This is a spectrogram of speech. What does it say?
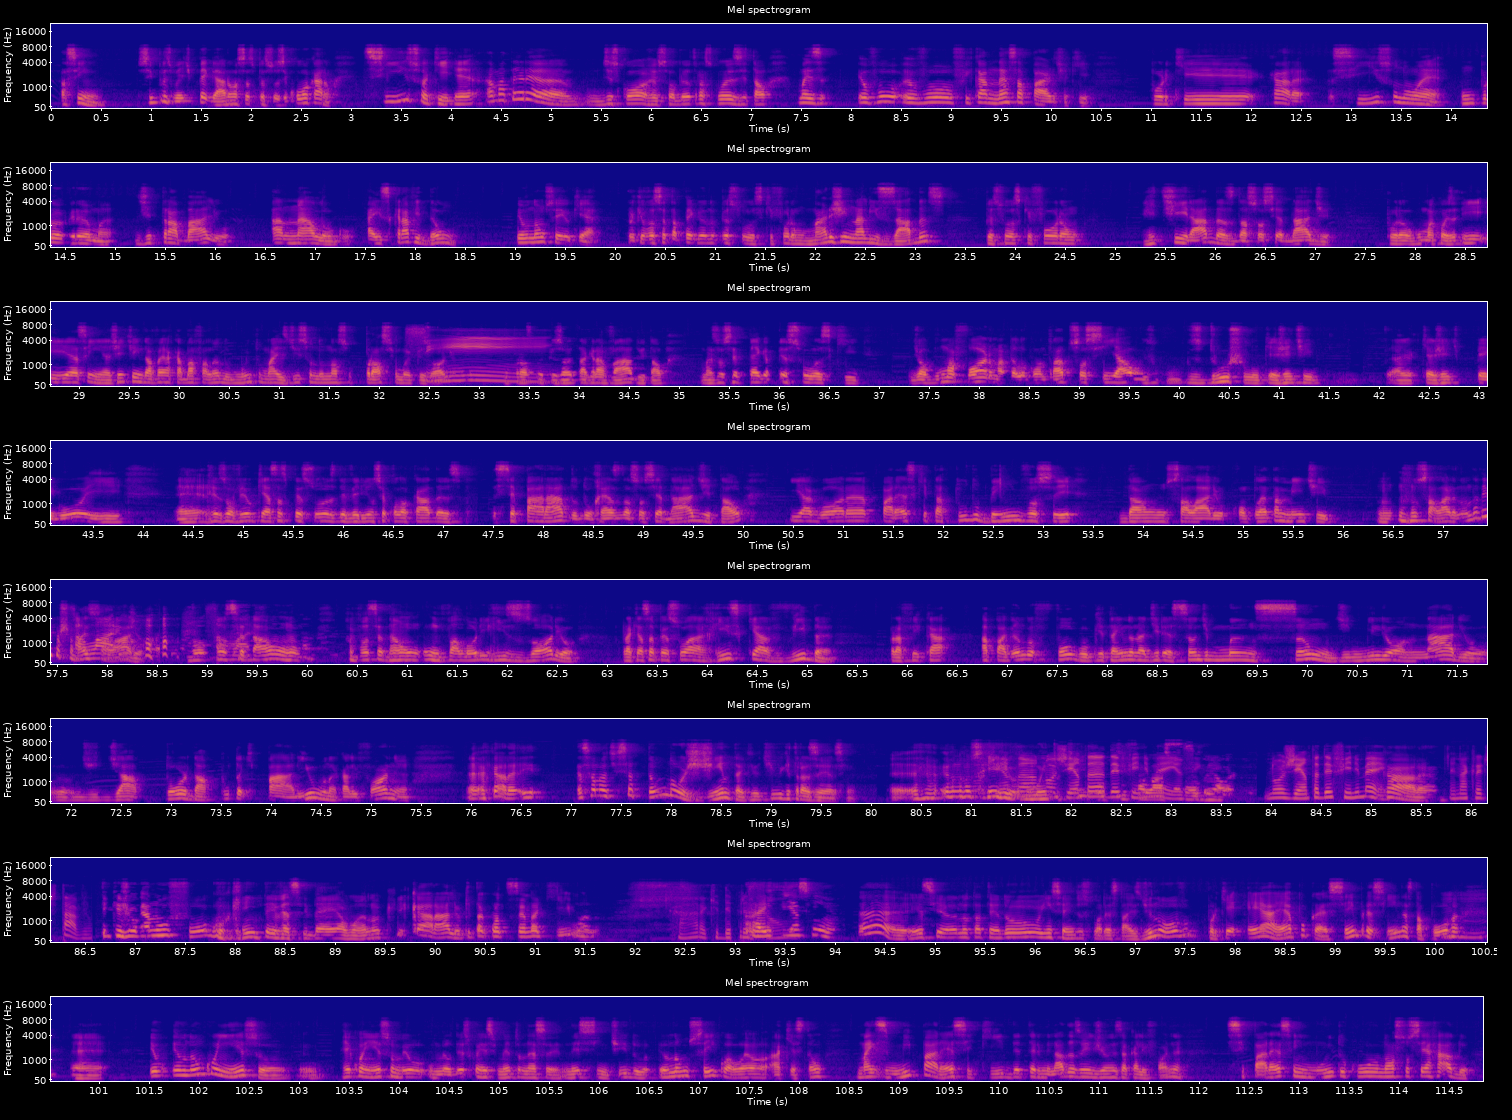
assim, simplesmente pegaram essas pessoas e colocaram. Se isso aqui, é, a matéria discorre sobre outras coisas e tal, mas eu vou, eu vou ficar nessa parte aqui. Porque, cara, se isso não é um programa de trabalho análogo à escravidão, eu não sei o que é. Porque você está pegando pessoas que foram marginalizadas, pessoas que foram retiradas da sociedade por alguma coisa. E, e, assim, a gente ainda vai acabar falando muito mais disso no nosso próximo episódio. Sim. O próximo episódio está gravado e tal. Mas você pega pessoas que, de alguma forma, pelo contrato social esdrúxulo que a gente que a gente pegou e é, resolveu que essas pessoas deveriam ser colocadas separado do resto da sociedade e tal. E agora parece que está tudo bem você dar um salário completamente um, um salário, não dá nem para chamar salário. de salário. Você salário. dá um você dá um, um valor irrisório para que essa pessoa arrisque a vida para ficar apagando fogo que está indo na direção de mansão de milionário, de, de ator da puta que pariu na Califórnia. É, cara, essa notícia é tão nojenta que eu tive que trazer, assim. É, eu não sei nojenta, muito Nojenta que, define que bem, assim. Ela. Nojenta define bem. Cara. Inacreditável. Tem que jogar no fogo quem teve essa ideia, mano. Que caralho, o que tá acontecendo aqui, mano? Cara, que depressão. Aí, assim, é, esse ano tá tendo incêndios florestais de novo, porque é a época, é sempre assim nesta porra. Uhum. É, eu, eu não conheço, eu reconheço o meu, o meu desconhecimento nessa, nesse sentido, eu não sei qual é a questão, mas me parece que determinadas regiões da Califórnia se parecem muito com o nosso cerrado.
